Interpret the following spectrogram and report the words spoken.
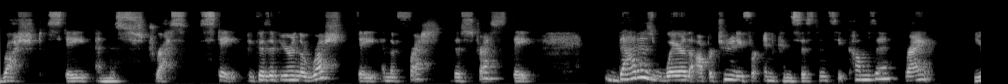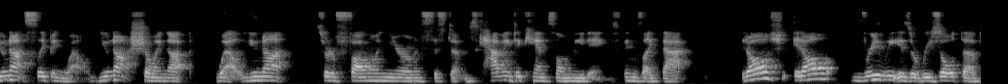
rushed state and this stress state because if you're in the rush state and the fresh the stress state that is where the opportunity for inconsistency comes in right you not sleeping well you not showing up well you not sort of following your own systems having to cancel meetings things like that it all it all really is a result of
